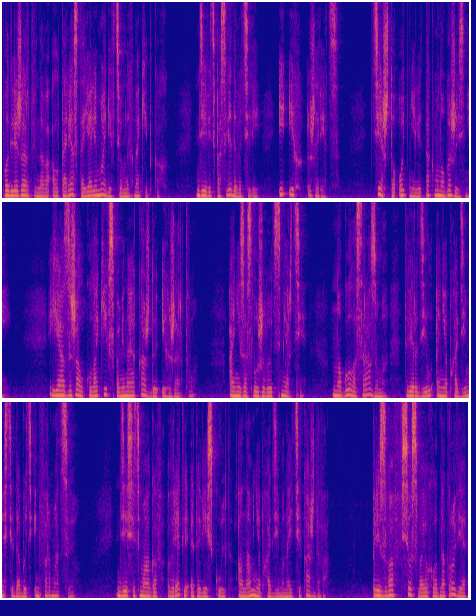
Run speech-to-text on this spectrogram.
подле жертвенного алтаря стояли маги в темных накидках. Девять последователей и их жрец. Те, что отняли так много жизней. Я сжал кулаки, вспоминая каждую их жертву. Они заслуживают смерти, но голос разума твердил о необходимости добыть информацию. Десять магов — вряд ли это весь культ, а нам необходимо найти каждого. Призвав все свое хладнокровие,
